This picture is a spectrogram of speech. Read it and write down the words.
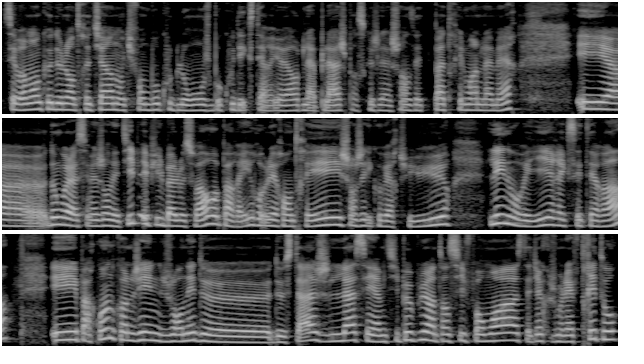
c'est vraiment que de l'entretien, donc ils font beaucoup de longe, beaucoup d'extérieur, de la plage parce que j'ai la chance d'être pas très loin de la mer. Et euh, donc voilà, c'est ma journée type. Et puis bah, le soir, pareil, les rentrer, changer les couvertures, les nourrir, etc. Et par contre, quand j'ai une journée de, de stage, là c'est un petit peu plus intensif pour moi, c'est-à-dire que je me lève très tôt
